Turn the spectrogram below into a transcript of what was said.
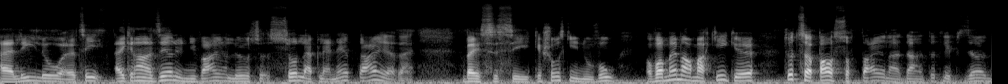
aller, là, euh, agrandir l'univers sur, la planète Terre. Ben c'est quelque chose qui est nouveau. On va même remarquer que tout se passe sur Terre dans, tout l'épisode.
